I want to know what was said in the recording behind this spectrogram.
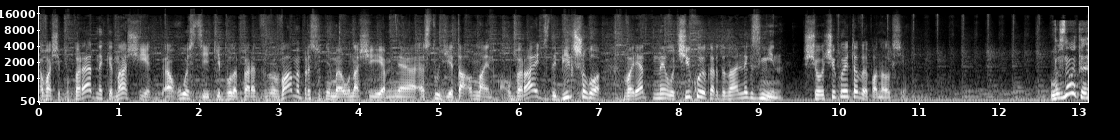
Ваші попередники, наші е, гості, які були перед вами присутніми у нашій е, студії та онлайн, обирають здебільшого варіант не очікую кардинальних змін. Що очікуєте ви, пане Олексію? Ви знаєте,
